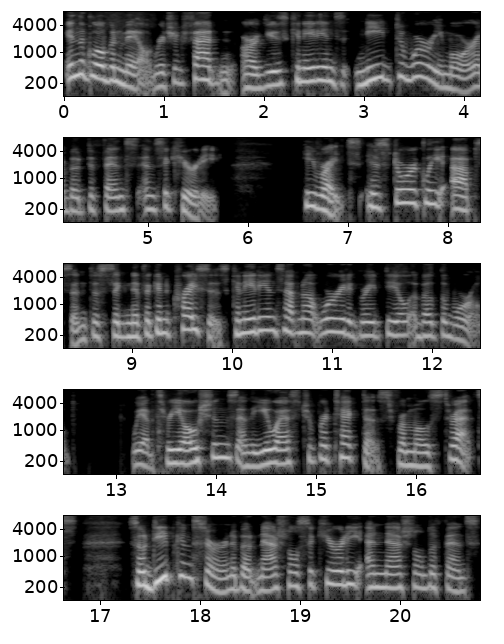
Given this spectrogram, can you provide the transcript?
In the Globe and Mail, Richard Fadden argues Canadians need to worry more about defense and security. He writes Historically absent a significant crisis, Canadians have not worried a great deal about the world. We have three oceans and the U.S. to protect us from most threats. So, deep concern about national security and national defense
